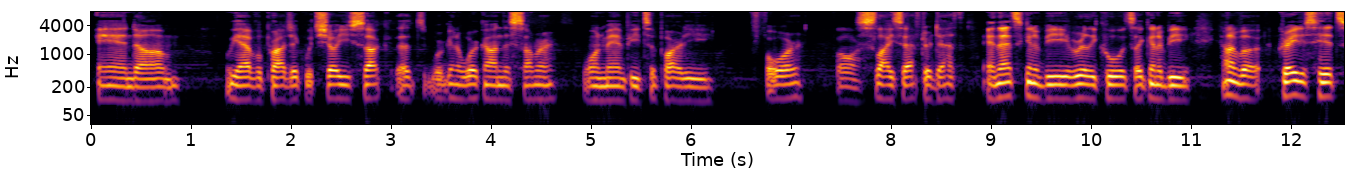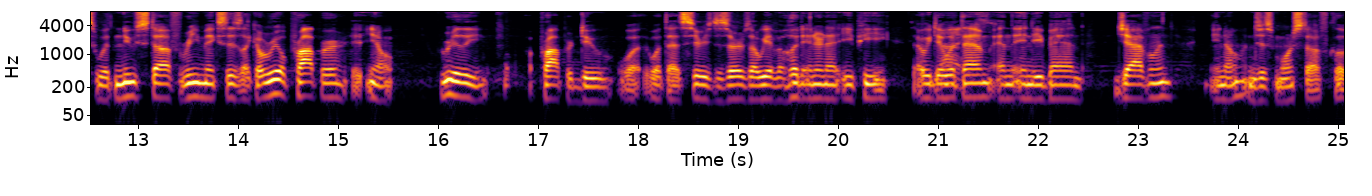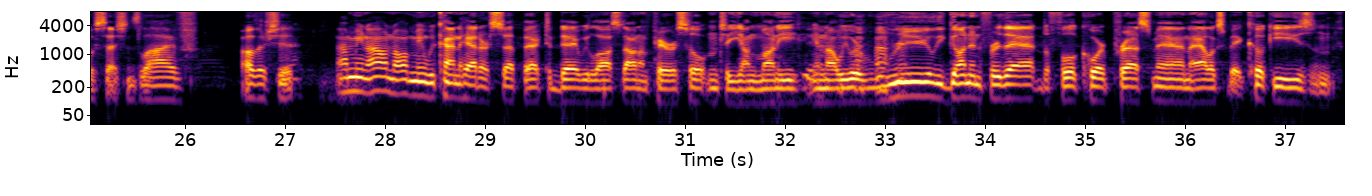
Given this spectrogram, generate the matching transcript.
and. Um, we have a project with Show You Suck that we're going to work on this summer. One Man Pizza Party 4. Four. Slice After Death. And that's going to be really cool. It's like going to be kind of a greatest hits with new stuff, remixes, like a real proper, you know, really a proper do what, what that series deserves. Uh, we have a Hood Internet EP that we did nice. with them and the indie band Javelin, you know, and just more stuff, closed sessions live, other shit. Yeah. I mean, I don't know. I mean, we kind of had our setback today. We lost out on Paris Hilton to Young Money. You know, we were really gunning for that. The full court press, man. Alex baked cookies, and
